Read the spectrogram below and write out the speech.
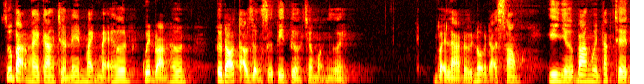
giúp bạn ngày càng trở nên mạnh mẽ hơn, quyết đoán hơn, từ đó tạo dựng sự tin tưởng cho mọi người. Vậy là đối nội đã xong, ghi nhớ ba nguyên tắc trên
